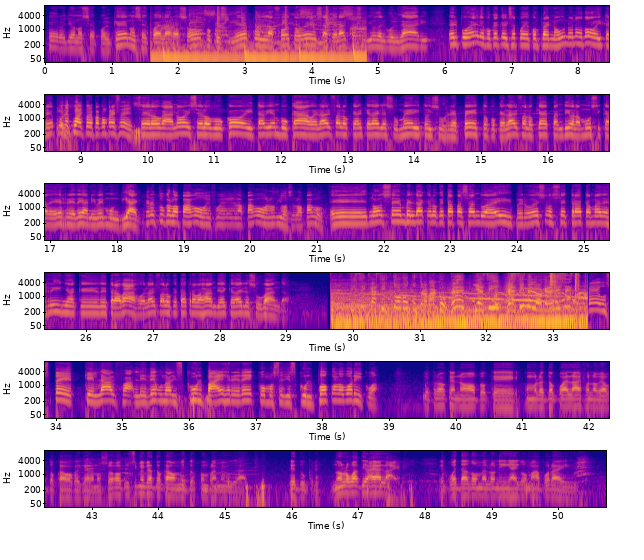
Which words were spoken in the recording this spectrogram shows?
Pero yo no sé por qué, no sé cuál es la razón, porque si es por la foto esa que el Alfa subió del Bulgari, él puede, porque es que él se puede comprar no uno, no dos y tres. por- ¿Tiene cuarto para comprarse eso? se lo ganó y se lo buscó y está bien buscado. El Alfa lo que hay que darle su mérito y su respeto, porque el Alfa lo que ha expandido la música de RD a nivel mundial. ¿Crees tú que lo apagó? ¿Él fue, ¿Lo apagó los dioses? ¿Lo apagó? Eh, no sé en verdad qué es lo que está pasando ahí, pero eso se trata más de riña que de trabajo. El Alfa lo que está trabajando y hay que darle su banda. Casi todo tu trabajo, ¿eh? ¿Y así? ¿Y así me lo agradeces? ¿Cree usted que el Alfa le debe una disculpa a RD como se disculpó con los boricuas? Yo creo que no, porque como le tocó al iPhone, no había tocado a cualquiera de nosotros. Y si me había tocado a mí comprarme un Bugatti. ¿Qué tú crees? No lo voy a tirar al aire. Que cuesta dos melones y algo más por ahí.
